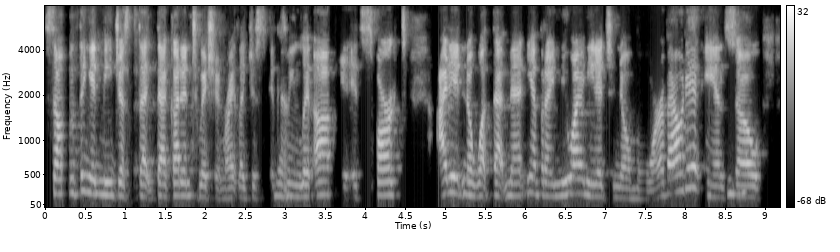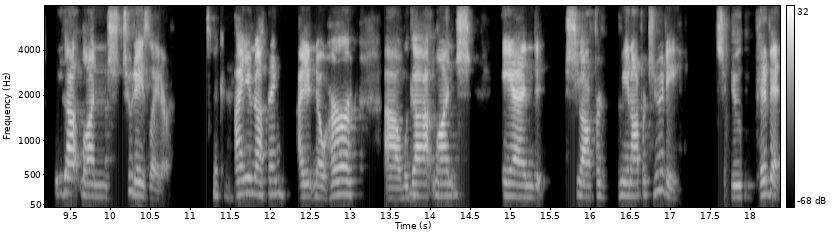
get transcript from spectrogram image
something in me just that that gut intuition, right? Like just Yeah. something lit up. It, it sparked. I didn't know what that meant yet, but I knew I needed to know more about it. And so we got lunch two days later. Okay. I knew nothing. I didn't know her. Uh, we got lunch, and she offered me an opportunity to pivot.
